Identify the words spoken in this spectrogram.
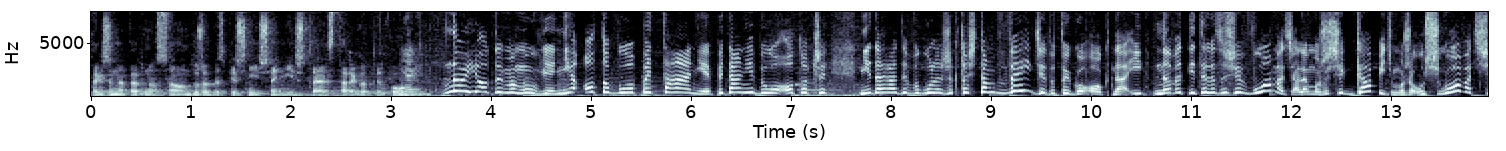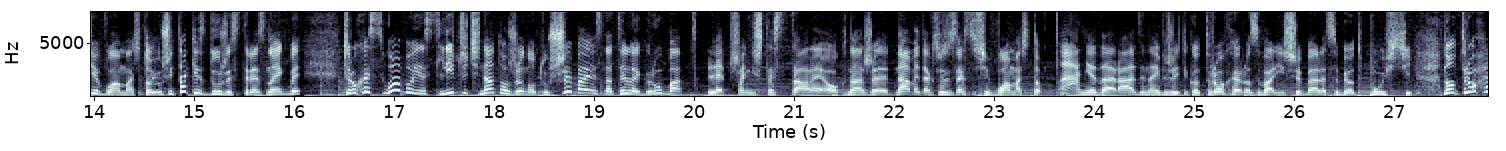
także na pewno są dużo bezpieczniejsze niż te starego typu. Jak No i o tym mówię, nie o to było pytanie. Pytanie było o to, czy nie da rady w ogóle, że ktoś tam wejdzie do tego okna i nawet nie tyle co się włamać, ale może się gapić, może usiłować się włamać. To już i tak jest duży stres, no jakby trochę słabo jest liczyć na to, że no tu szyba jest na tyle gruba, lepsza niż te stare okna, że nawet jak ktoś zechce się włamać, to a, nie da rady, najwyżej tylko trochę rozwali szybę, ale sobie odpuści. No trochę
